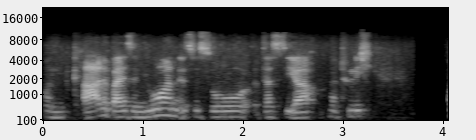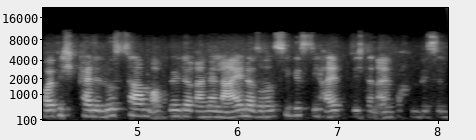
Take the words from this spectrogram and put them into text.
Und gerade bei Senioren ist es so, dass sie ja natürlich häufig keine Lust haben auf wilde Rangeleien oder sonstiges. Die halten sich dann einfach ein bisschen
